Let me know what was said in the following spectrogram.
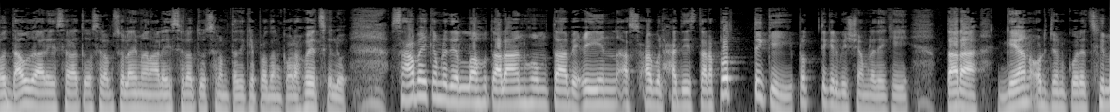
ও দাউদ আলি সালাতাম সুলাইমান আলি সালাতাম তাদেরকে প্রদান করা হয়েছিল। সাহাবাই কামরাদ আল্লাহ তালানহুম তাবেইন আসহাবুল হাদিস, তারা প্রত্যেকেই, প্রত্যেকের বিষয়ে আমরা দেখি, তারা জ্ঞান অর্জন করেছিল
